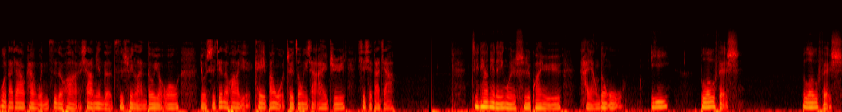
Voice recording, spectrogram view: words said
果大家要看文字的话，下面的资讯栏都有哦。有时间的话，也可以帮我追踪一下 IG，谢谢大家。今天要念的英文是关于海洋动物：一，blowfish，blowfish，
